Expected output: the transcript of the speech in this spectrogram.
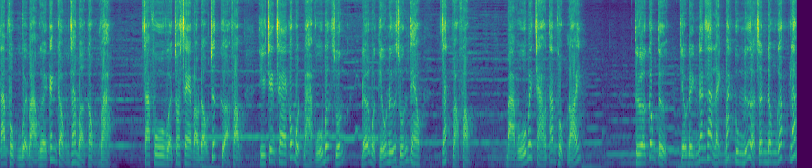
Tam Phục vội bảo người canh cổng ra mở cổng vào Sa Phu vừa cho xe vào đậu trước cửa phòng Thì trên xe có một bà vú bước xuống Đỡ một thiếu nữ xuống theo Dắt vào phòng Bà vú mới chào Tam Phục nói Thưa công tử, Triều đình đang ra lệnh bắt cung nữ ở Sơn Đông gấp lắm.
